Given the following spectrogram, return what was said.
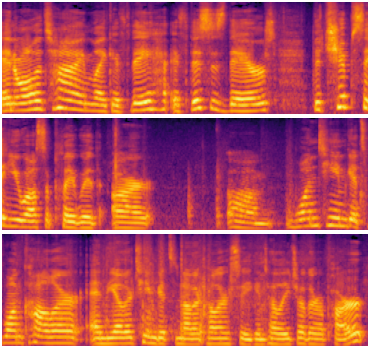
And all the time, like if they, if this is theirs, the chips that you also play with are, um, one team gets one color and the other team gets another color so you can tell each other apart.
